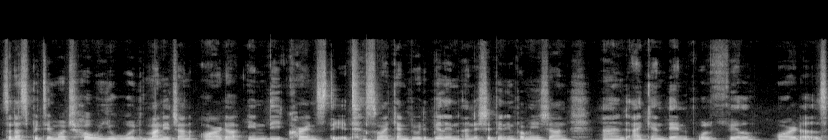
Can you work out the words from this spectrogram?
So that's pretty much how you would manage an order in the current state. So I can view the billing and the shipping information, and I can then fulfill orders.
